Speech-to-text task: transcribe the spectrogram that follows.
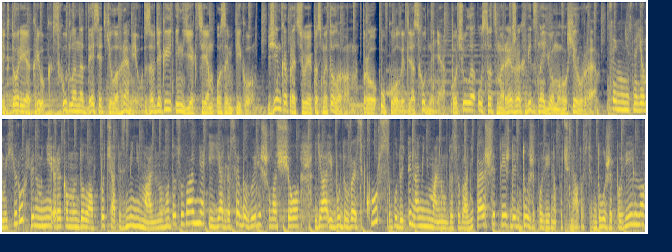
Вікторія Крюк схудла на 10 кілограмів завдяки ін'єкціям Оземпіку. Жінка працює косметологом. Про уколи для схуднення почула у соцмережах від знайомого хірурга. Цей мені знайомий хірург він мені рекомендував почати з мінімального дозування, і я для себе вирішила, що я і буду весь курс буду йти на мінімальному дозуванні. Перший тиждень дуже повільно починалося, дуже повільно,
